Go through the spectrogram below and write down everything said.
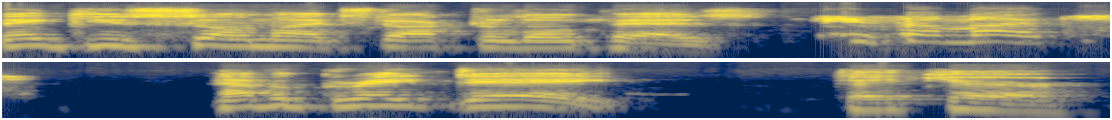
Thank you so much, Dr. Lopez. Thank you so much. Have a great day. Take care.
